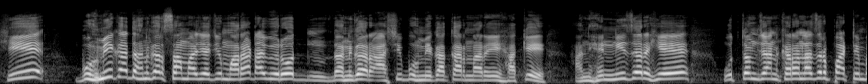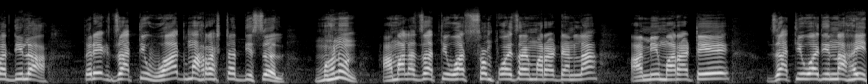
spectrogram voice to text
हे भूमिका धनगर समाजाची मराठा विरोध धनगर अशी भूमिका करणारे हाके. आणि ह्यांनी जर हे उत्तम जानकरांना जर पाठिंबा दिला तर एक जातीवाद महाराष्ट्रात दिसल. म्हणून आम्हाला जातीवाद संपवायचा आहे मराठ्यांना. आम्ही मराठे जातीवादी नाहीत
